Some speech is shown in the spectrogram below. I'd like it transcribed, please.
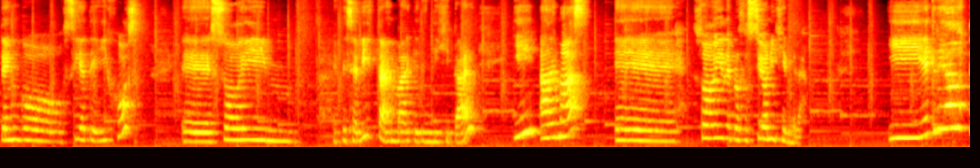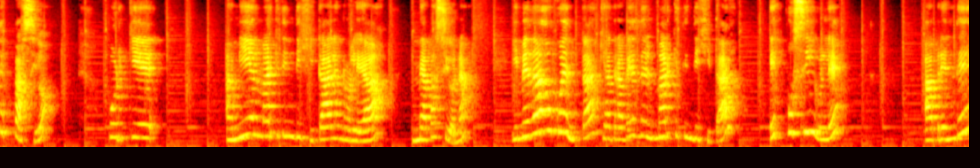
tengo siete hijos, eh, soy especialista en marketing digital y además eh, soy de profesión ingeniera. Y he creado este espacio porque a mí el marketing digital en realidad me apasiona y me he dado cuenta que a través del marketing digital es posible aprender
